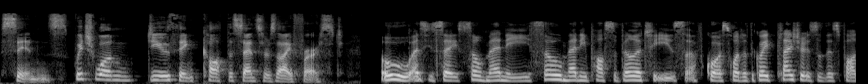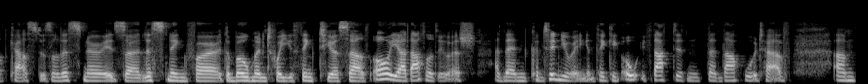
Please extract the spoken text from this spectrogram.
sins. Which one do you think caught the censor's eye first? Oh, as you say, so many, so many possibilities. Of course, one of the great pleasures of this podcast as a listener is uh, listening for the moment where you think to yourself, oh, yeah, that'll do it. And then continuing and thinking, oh, if that didn't, then that would have. Um,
